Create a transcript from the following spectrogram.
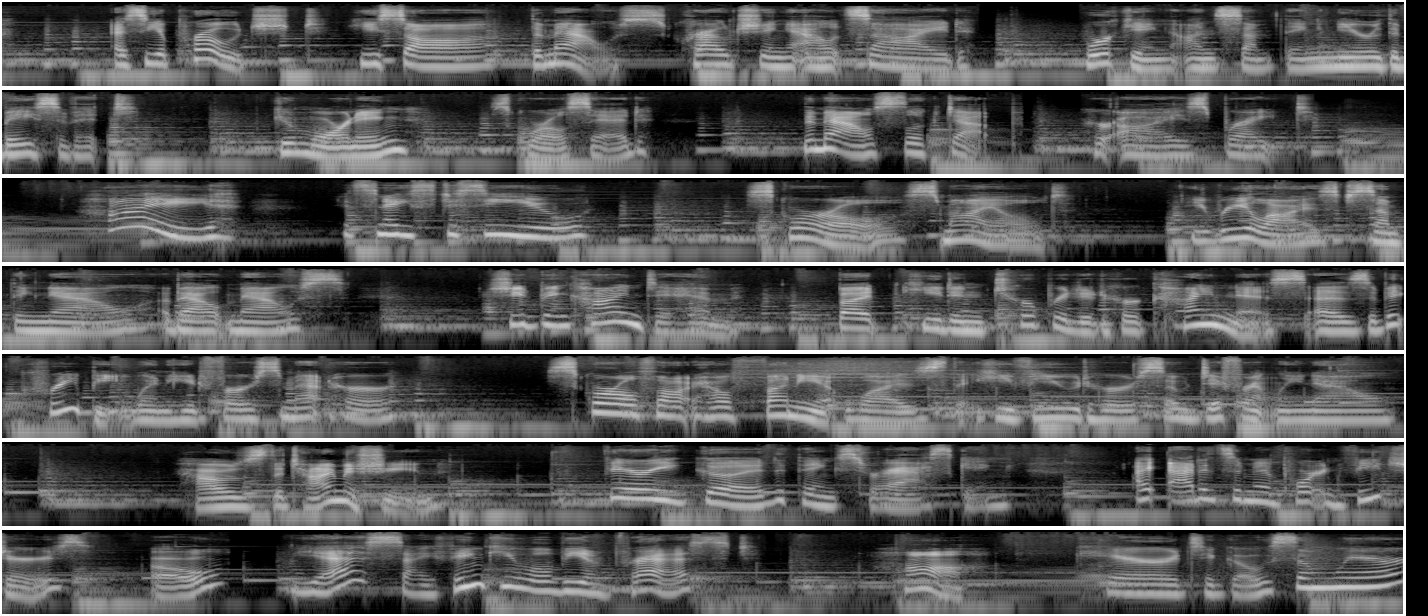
As he approached, he saw the mouse crouching outside, working on something near the base of it. Good morning, Squirrel said. The mouse looked up, her eyes bright. Hi, it's nice to see you. Squirrel smiled. He realized something now about Mouse. She'd been kind to him, but he'd interpreted her kindness as a bit creepy when he'd first met her. Squirrel thought how funny it was that he viewed her so differently now. How's the time machine? Very good, thanks for asking. I added some important features. Oh? Yes, I think you will be impressed. Huh. Care to go somewhere?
